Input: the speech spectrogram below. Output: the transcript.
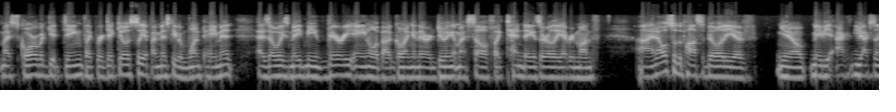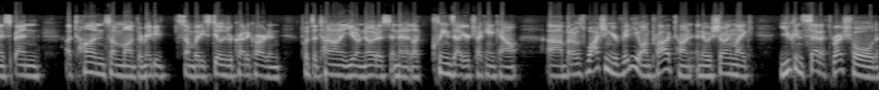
my score would get dinged like ridiculously if I missed even one payment has always made me very anal about going in there and doing it myself like 10 days early every month. Uh, and also the possibility of you know maybe you accidentally spend a ton some month or maybe somebody steals your credit card and puts a ton on it you don't notice and then it like cleans out your checking account um, but i was watching your video on product hunt and it was showing like you can set a threshold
